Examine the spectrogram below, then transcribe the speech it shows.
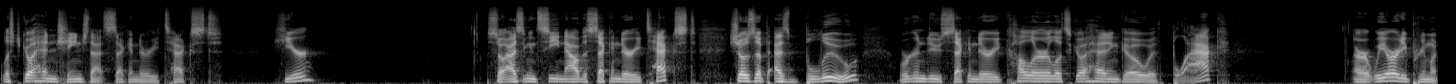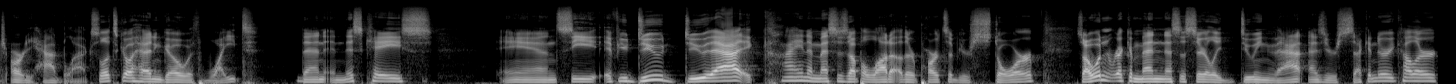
let's go ahead and change that secondary text here. So as you can see now the secondary text shows up as blue. We're going to do secondary color. Let's go ahead and go with black. Or we already pretty much already had black. So let's go ahead and go with white. Then in this case, and see if you do do that, it kind of messes up a lot of other parts of your store. So I wouldn't recommend necessarily doing that as your secondary color.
